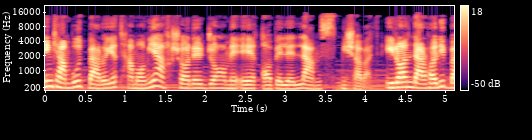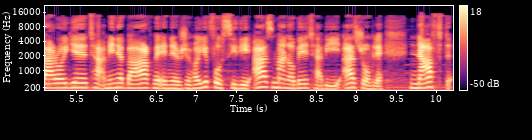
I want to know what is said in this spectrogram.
این کمبود برای تمامی اخشار جامعه قابل لمس می شود ایران در حالی برای تأمین برق به انرژی های فسیلی از منابع طبیعی از جمله نفت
